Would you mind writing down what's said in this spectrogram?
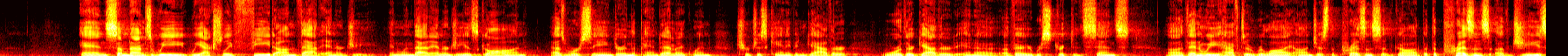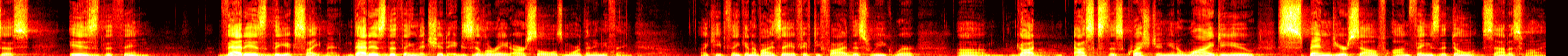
And sometimes we, we actually feed on that energy. And when that energy is gone, as we're seeing during the pandemic, when churches can't even gather or they're gathered in a, a very restricted sense, uh, then we have to rely on just the presence of God. But the presence of Jesus is the thing. That is the excitement. That is the thing that should exhilarate our souls more than anything. I keep thinking of Isaiah 55 this week, where uh, God asks this question you know, why do you spend yourself on things that don't satisfy?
